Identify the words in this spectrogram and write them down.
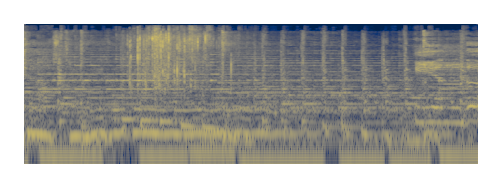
ಶಾಸ್ತ್ರ ಎಂದು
